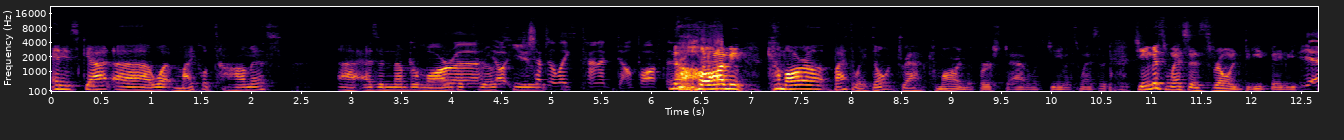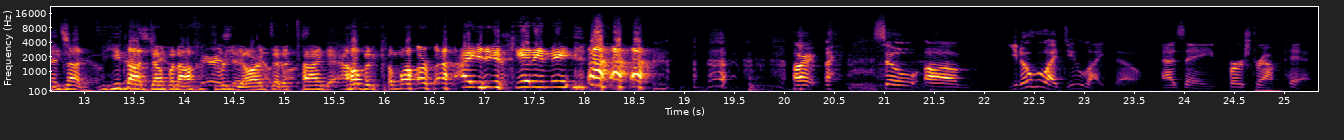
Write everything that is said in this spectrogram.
and he's got uh, what Michael Thomas uh, as a number one Kamara, throw you, just have to like kind of dump off to No, I mean Kamara. By the way, don't draft Kamara in the first round with Jameis Winston. Jameis Winston's throwing deep, baby. Yeah, he's not. true. He's That's not dumping true. off There is three yards at a time to Alvin Kamara. Are you kidding me? All right, so um, you know who I do like though as a first round pick.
